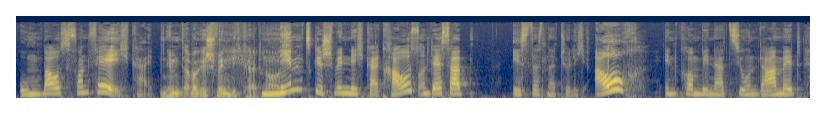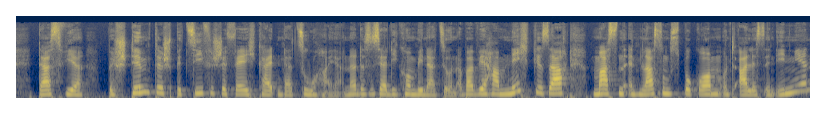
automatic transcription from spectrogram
Umbaus von Fähigkeiten. Nimmt aber Geschwindigkeit raus. Nimmt Geschwindigkeit raus und deshalb ist das natürlich auch in Kombination damit, dass wir bestimmte spezifische Fähigkeiten dazu heiern. Ne? Das ist ja die Kombination. Aber wir haben nicht gesagt, Massenentlassungsprogramm und alles in Indien,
